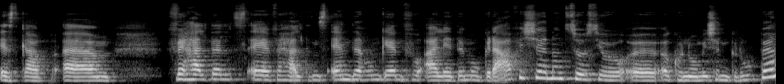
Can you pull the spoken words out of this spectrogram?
Es gab ähm, Verhaltens, äh, Verhaltensänderungen für alle demografischen und sozioökonomischen Gruppen.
